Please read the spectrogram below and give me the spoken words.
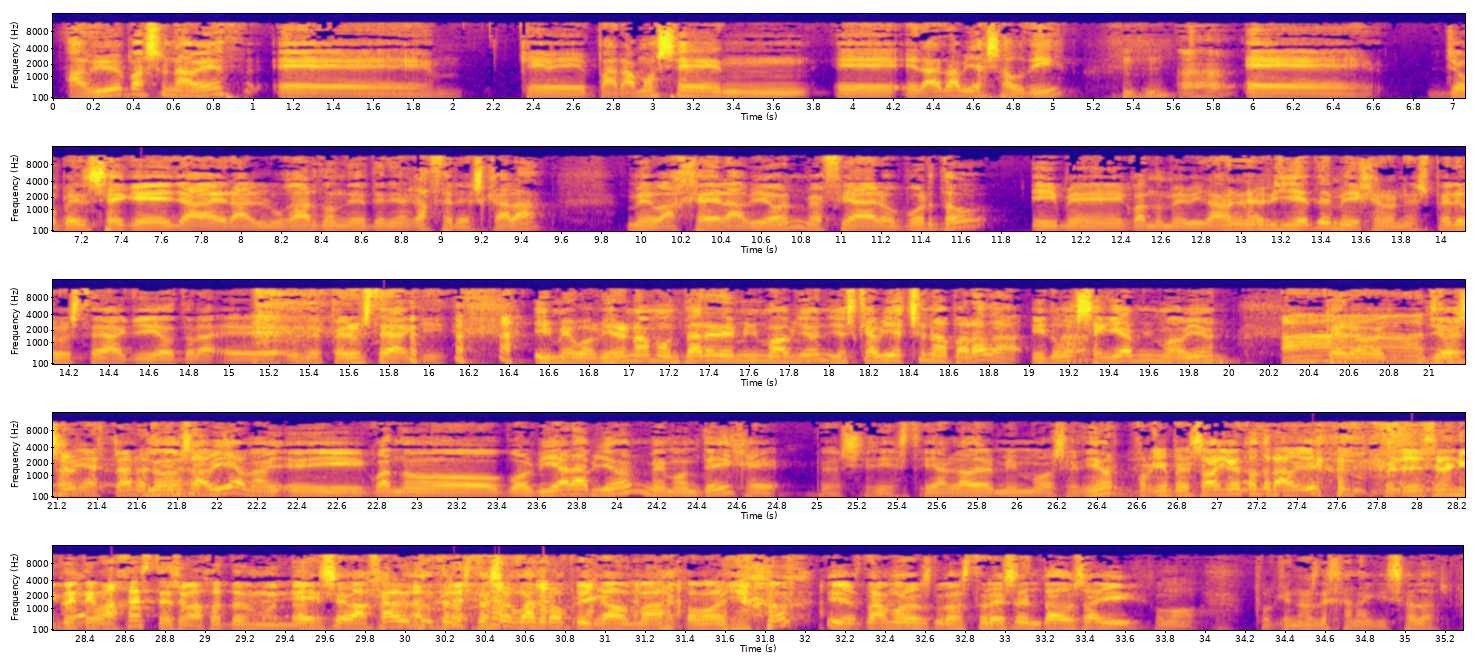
A mí me pasó una vez eh, que paramos en eh, era Arabia Saudí. Ajá. Eh, yo pensé que ya era el lugar donde tenía que hacer escala. Me bajé del avión, me fui al aeropuerto y me, cuando me miraron el billete me dijeron, espere usted aquí otra, eh, espere usted aquí. y me volvieron a montar en el mismo avión y es que había hecho una parada y luego seguía el mismo avión. Ah, pero yo no eso sabías, claro, no lo sabía. Y cuando volví al avión me monté y dije, pero si estoy al lado del mismo señor, porque pensaba que era otro avión. ¿Pero eres el único que te bajaste o se bajó todo el mundo? Eh, se bajaron otros tres o cuatro pringados más, como yo, y estamos los tres sentados ahí, como, ¿por qué nos dejan aquí solos?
